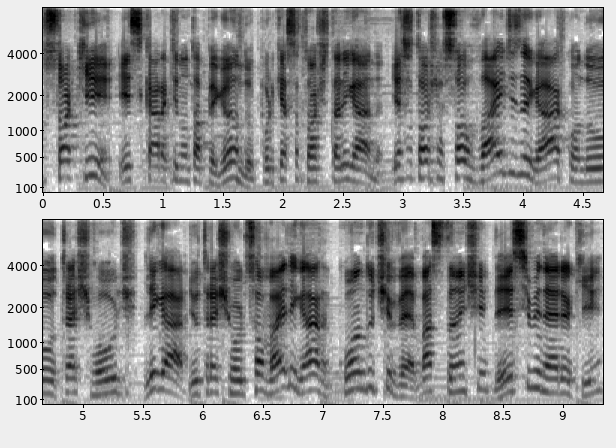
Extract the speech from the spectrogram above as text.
Só que esse cara aqui não tá pegando porque essa tocha tá ligada. E essa tocha só vai desligar quando o threshold ligar. E o threshold só vai ligar quando tiver bastante desse minério aqui,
